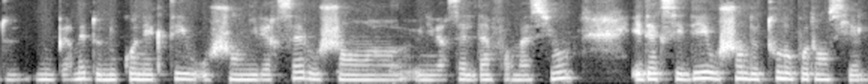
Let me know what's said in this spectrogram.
de nous connecter au champ universel, au champ universel d'information et d'accéder au champ de tous nos potentiels.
